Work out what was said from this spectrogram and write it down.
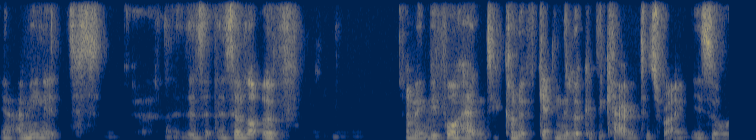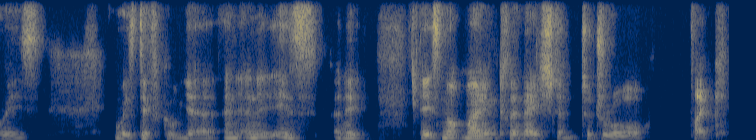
yeah i mean it's there's, there's a lot of i mean beforehand kind of getting the look of the characters right is always always difficult yeah and and it is and it it's not my inclination to draw like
